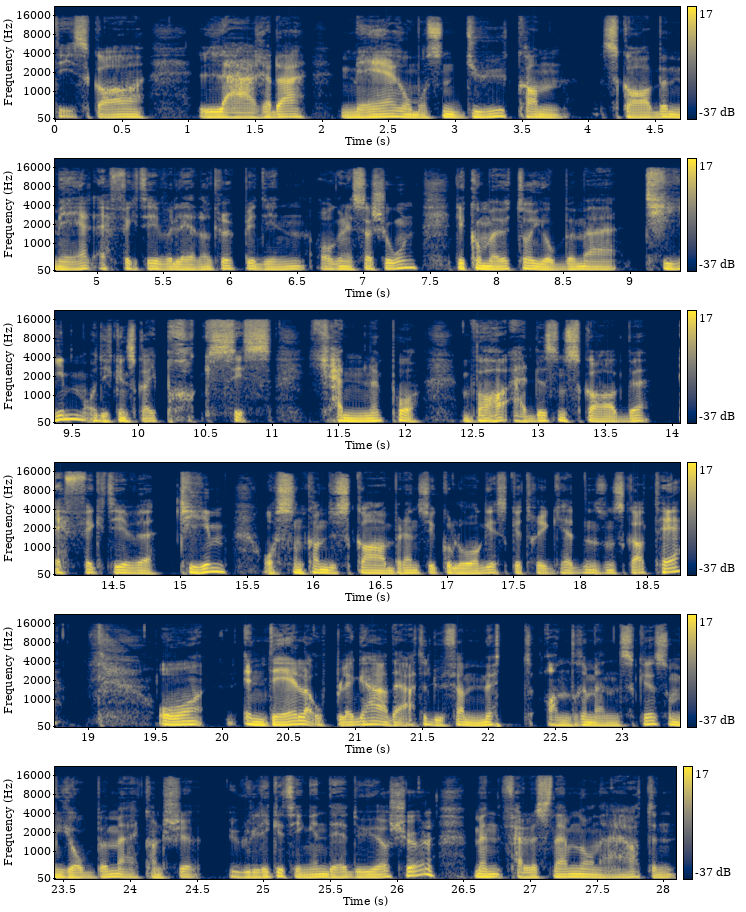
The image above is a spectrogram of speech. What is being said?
De skal lære deg mer om hvordan du kan skape mer effektive ledergrupper i din organisasjon. De kommer også til å jobbe med team, og de skal i praksis kjenne på hva er det som skaper effektive team, hvordan kan du skape den psykologiske tryggheten som skal til. Og en del av opplegget her det er at du får møtt andre mennesker som jobber med kanskje ulike ting enn det du gjør sjøl, men fellesnevneren er at en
